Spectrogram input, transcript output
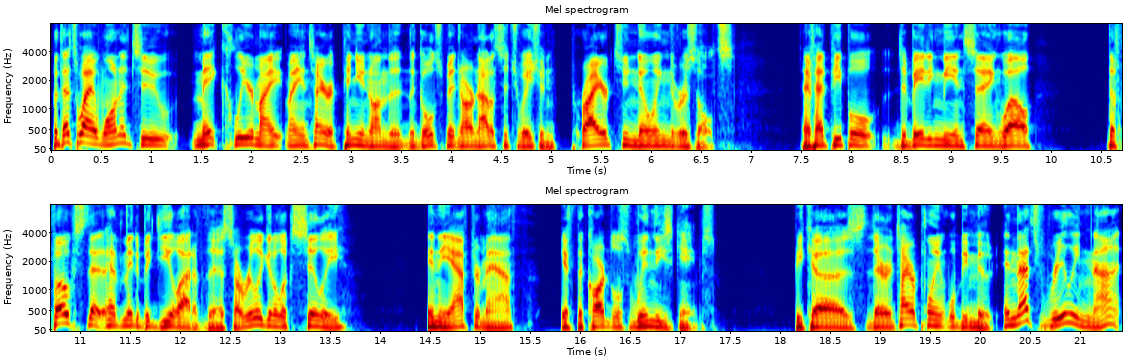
But that's why I wanted to make clear my, my entire opinion on the, the Goldschmidt and Arenado situation prior to knowing the results. And I've had people debating me and saying, well, the folks that have made a big deal out of this are really going to look silly in the aftermath if the Cardinals win these games because their entire point will be moot. And that's really not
